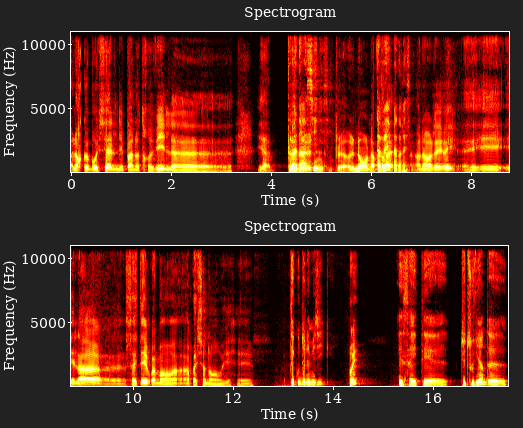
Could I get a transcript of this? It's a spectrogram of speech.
alors que Bruxelles n'est pas notre ville, euh, il y a plein de, racines ici. non, on n'a pas, pas, de racines. Ah non, oui. Et, et, là, euh, ça a été vraiment impressionnant, oui. T'écoutes de la musique? Oui. Et ça a été. Tu te souviens de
